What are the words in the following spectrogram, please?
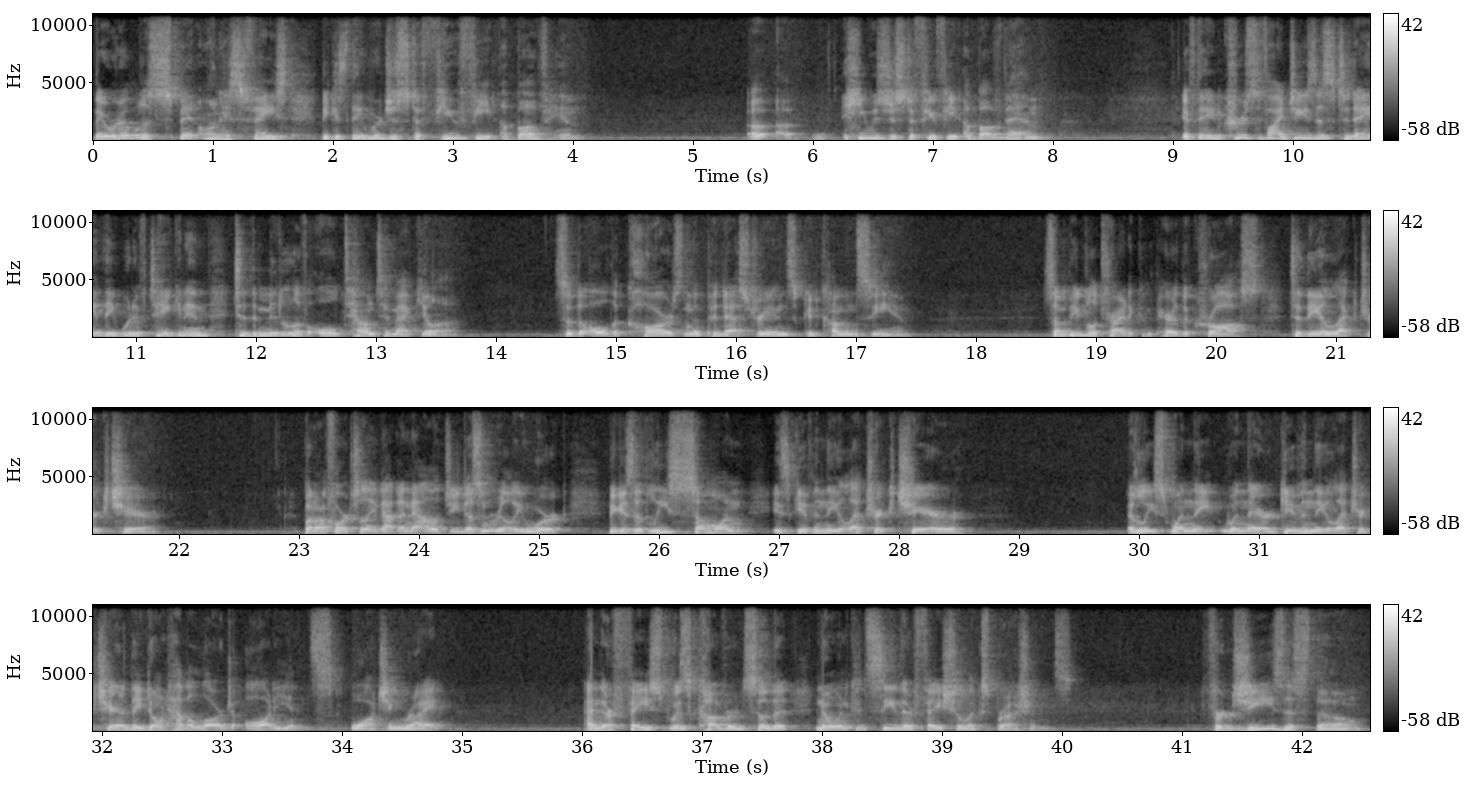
They were able to spit on his face because they were just a few feet above him. Uh, uh, he was just a few feet above them. If they'd crucified Jesus today, they would have taken him to the middle of Old Town Temecula so that all the cars and the pedestrians could come and see him. Some people try to compare the cross to the electric chair. But unfortunately, that analogy doesn't really work because at least someone is given the electric chair. At least when they when they're given the electric chair, they don't have a large audience watching, right? And their face was covered so that no one could see their facial expressions. For Jesus, though,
